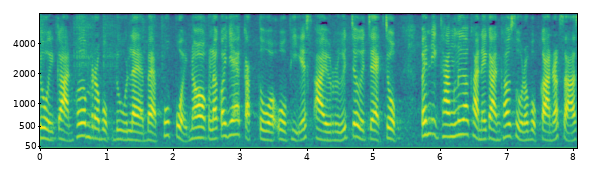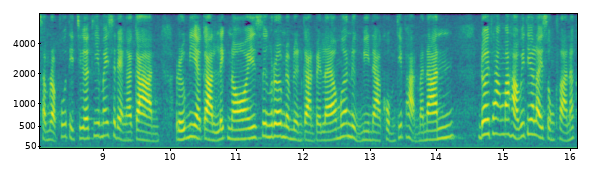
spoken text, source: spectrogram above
โดยการเพิ่มระบบดูแลแบบผู้ป่วยนอก แล้วก็แยกกักตัว OPSI หรือเจอแจกจบ เป็นอีกทางเลือกค่ะในการเข้าสู่ระบบการรักษาสำหรับผู้ติดเชื้อที่ไม่แสดงอาการ หรือมีอาการเล็กน้อย ซึ่งเริ่มดำเนินการไปแล้วเมื่อ 1 มีนาคมที่ผ่านมานั้นโดยทางมหาวิทยาลัยสงขลานค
